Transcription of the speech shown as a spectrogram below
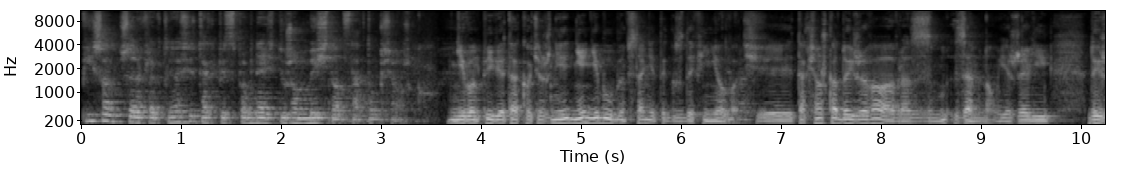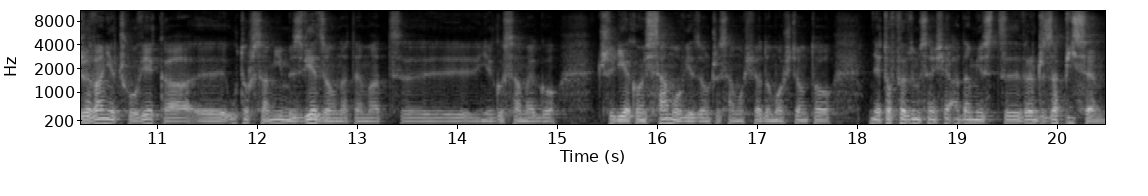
Pisząc czy reflektując się, tak wspominałeś, dużo myśląc nad tą książką. Niewątpliwie tak, chociaż nie, nie, nie byłbym w stanie tego zdefiniować. Y, Ta książka dojrzewała wraz z, ze mną. Jeżeli dojrzewanie człowieka y, utożsamimy z wiedzą na temat y, niego samego, czyli jakąś samowiedzą czy samoświadomością, to, to w pewnym sensie Adam jest wręcz zapisem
